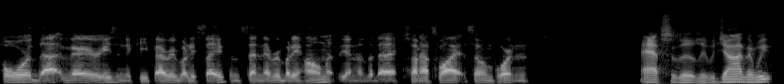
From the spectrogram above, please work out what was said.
for that very reason to keep everybody safe and send everybody home at the end of the day. So that's why it's so important. Absolutely. Well, Jonathan, we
